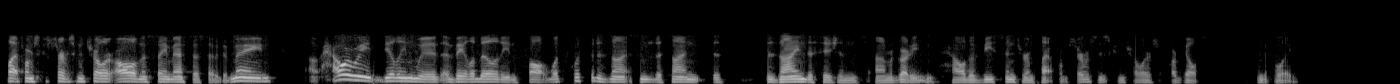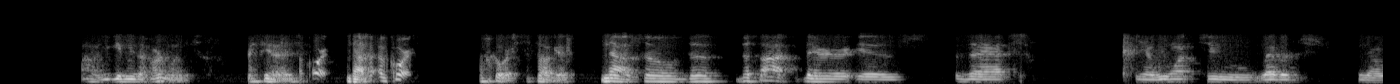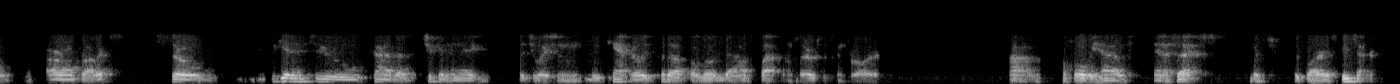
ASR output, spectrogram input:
platform service controller, all in the same SSO domain. Uh, how are we dealing with availability and fault? What's what's the design some of the design design decisions um, regarding how the vCenter and platform services controllers are built and deployed? Oh, you give me the hard ones. I see how it is. Of course. No, Of course. of course, it's all good. No, so the the thought there is that you know we want to leverage you know our own products. So we get into kind of a chicken and egg situation. We can't really put up a load balance platform services controller um, before we have NSX, which requires vCenter.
